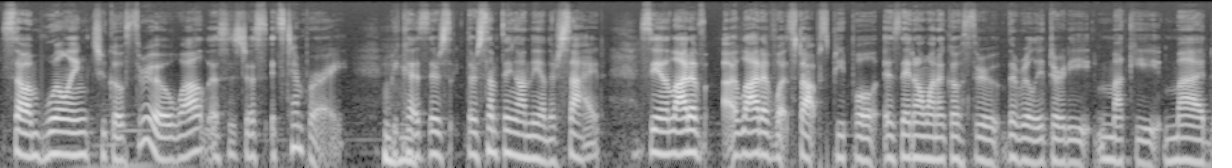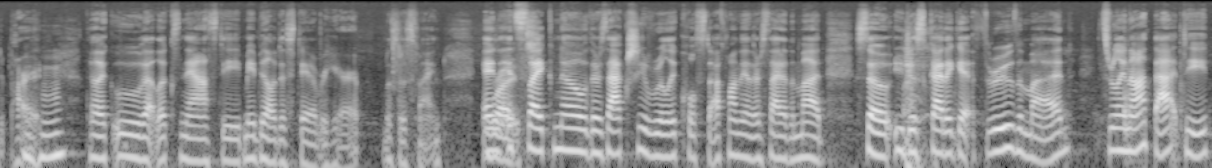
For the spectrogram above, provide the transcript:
So, I'm willing to go through, well, this is just, it's temporary Mm-hmm. because there's there's something on the other side. See, and a lot of a lot of what stops people is they don't want to go through the really dirty, mucky mud part. Mm-hmm. They're like, "Ooh, that looks nasty. Maybe I'll just stay over here. This is fine." And it's like, no, there's actually really cool stuff on the other side of the mud. So you just got to get through the mud. It's really not that deep.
